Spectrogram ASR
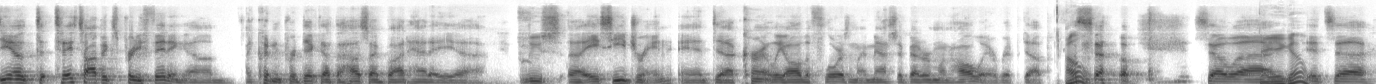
You know t- today's topic's pretty fitting. Um, i couldn't predict that the house i bought had a uh, loose uh, AC drain, and uh, currently all the floors in my master bedroom and hallway are ripped up. Oh, so so uh, there you go. It's uh,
